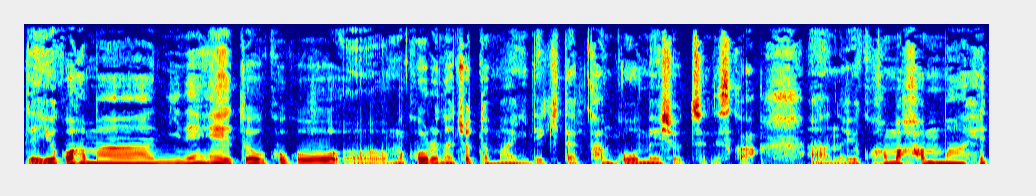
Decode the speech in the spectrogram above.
で横浜にねえっ、ー、とここ、まあ、コロナちょっと前にできた観光名所っつうんですか。あの横浜ハンマーヘッ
